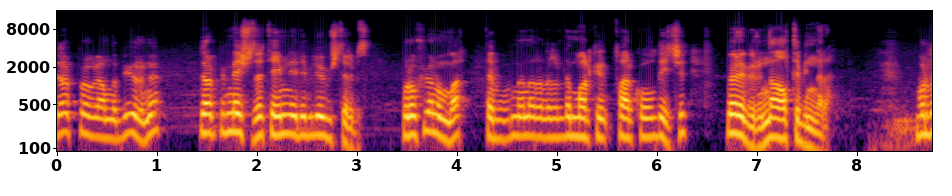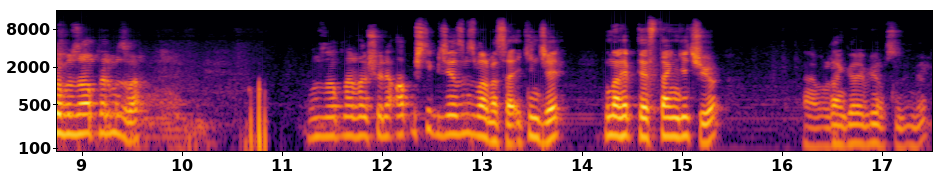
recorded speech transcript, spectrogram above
4 programlı bir ürünü 4500'e temin edebiliyor müşterimiz. Profilonum var. Tabi bunların aralarında marka farkı olduğu için böyle bir üründe 6000 lira. Burada buzdolaplarımız var. Buzdolaplardan şöyle 60'lık bir cihazımız var mesela ikinci el. Bunlar hep testten geçiyor. Ha, buradan görebiliyor musunuz bilmiyorum.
